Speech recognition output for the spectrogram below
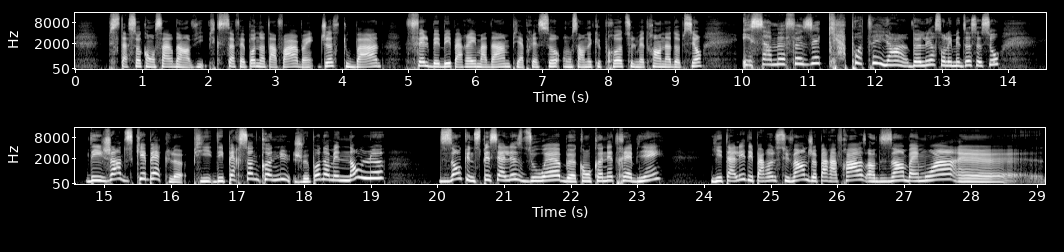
puis c'est à ça qu'on sert d'envie. Puis si ça fait pas notre affaire, ben just too bad. Fais le bébé pareil, madame, puis après ça, on s'en occupera, tu le mettras en adoption. Et ça me faisait capoter hier de lire sur les médias sociaux des gens du Québec, là, puis des personnes connues. Je veux pas nommer de nom, là. Disons qu'une spécialiste du web qu'on connaît très bien, il est allé des paroles suivantes, je paraphrase, en disant ben moi, euh,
